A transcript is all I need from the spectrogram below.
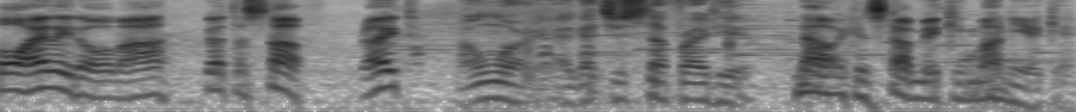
Oh, Poelito, ma. Got the stuff, right? Don't worry, I got your stuff right here. Now I can start making money again.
